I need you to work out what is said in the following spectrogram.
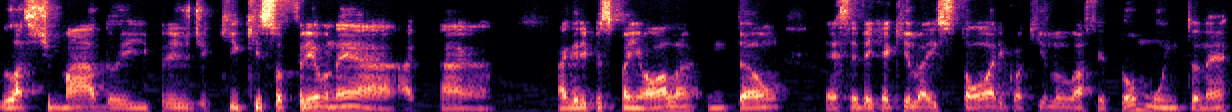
lastimado e que, que sofreu, né, a, a, a gripe espanhola, então é, você vê que aquilo é histórico, aquilo afetou muito, né?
